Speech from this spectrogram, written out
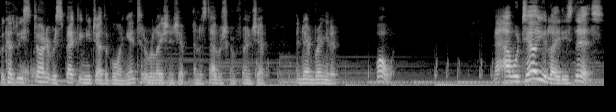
because we started respecting each other going into the relationship and establishing a friendship and then bringing it forward. Now, I will tell you, ladies, this.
